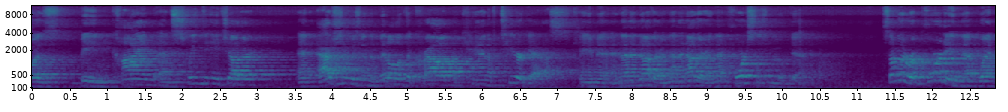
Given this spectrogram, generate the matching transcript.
was being kind and sweet to each other. And as she was in the middle of the crowd, a can of tear gas came in, and then another, and then another, and then horses moved in. Some of the reporting that went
